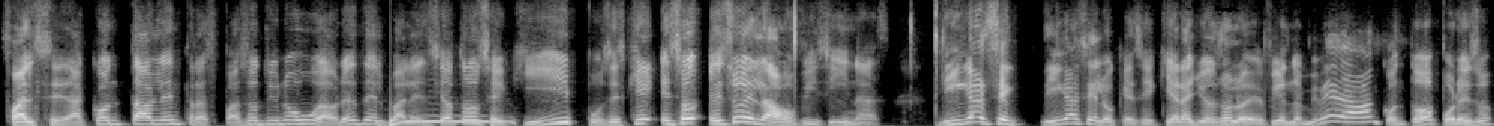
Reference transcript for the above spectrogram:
falsedad contable en traspasos de unos jugadores del Valencia a otros equipos. Es que eso, eso de las oficinas, dígase, dígase lo que se quiera, yo eso lo defiendo. A mí me daban con todo por eso.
